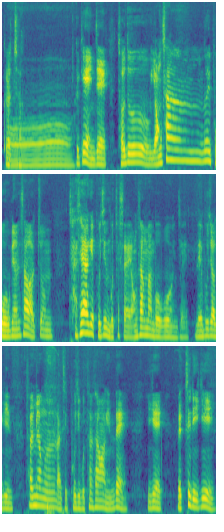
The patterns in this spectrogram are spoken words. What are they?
그렇죠. 어... 그게 이제 저도 영상을 보면서 좀 자세하게 보지는 못했어요. 영상만 보고 이제 내부적인 설명은 아직 보지 못한 상황인데 이게 metric이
